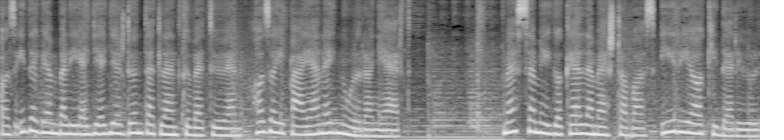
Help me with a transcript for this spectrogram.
Az idegenbeli egy-egyes döntetlent követően hazai pályán egy nullra nyert. Messze még a kellemes tavasz, írja a kiderül.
